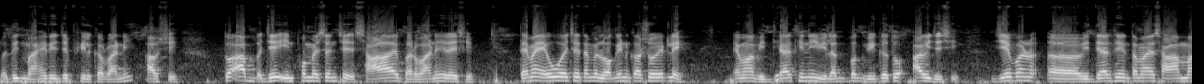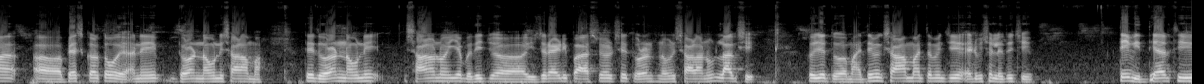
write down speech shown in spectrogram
બધી જ માહિતી જે ફિલ કરવાની આવશે. તો આ જે ઇન્ફોર્મેશન છે, શાળાએ ભરવાની રહેશે. તેમાં એવું હોય છે, તમે લોગિન કરશો એટલે એમાં વિદ્યાર્થીની લગભગ વિગતો આવી જશે. જે પણ વિદ્યાર્થીને તમારે શાળામાં અભ્યાસ કરતો હોય અને ધોરણ નવની શાળામાં, તે ધોરણ નવની શાળાનો અહીંયા બધી જ યુઝર આઈડી પાસવર્ડ છે, ધોરણ નવની શાળાનું લાગશે. તો જે માધ્યમિક શાળામાં તમે જે એડમિશન લીધું છે, તે વિદ્યાર્થી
